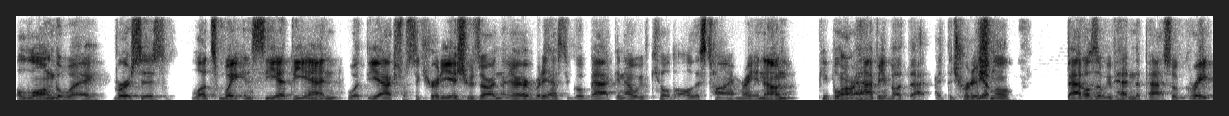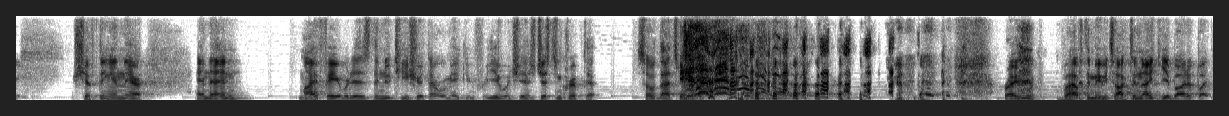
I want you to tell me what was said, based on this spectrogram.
along the way versus let's wait and see at the end what the actual security issues are and then everybody has to go back and now we've killed all this time right? And now people aren't happy about that right? The traditional yep. battles that we've had in the past. So great shifting in there. And then my favorite is the new t-shirt that we're making for you which is just encrypt it. So that's great. right? We'll have to maybe talk to Nike about it, but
